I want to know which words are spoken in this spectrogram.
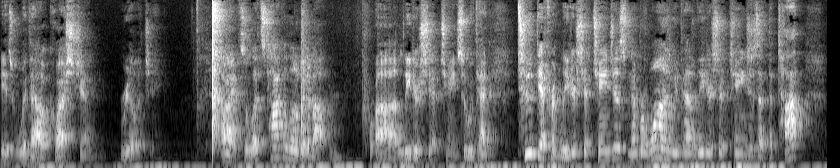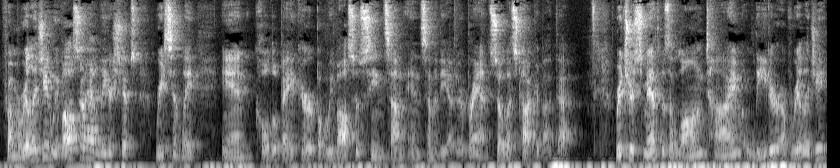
is without question Realogy. All right, so let's talk a little bit about uh, leadership change. So we've had two different leadership changes. Number one, we've had leadership changes at the top from Realogy. We've also had leaderships recently in Coldwell Banker, but we've also seen some in some of the other brands. So let's talk about that. Richard Smith was a long-time leader of Realogy.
